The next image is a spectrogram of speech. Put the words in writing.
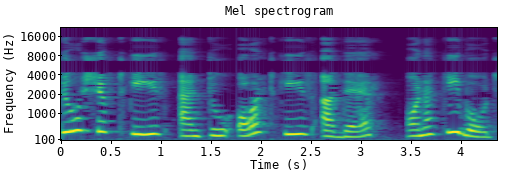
Two shift keys and two alt keys are there on a keyboard.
